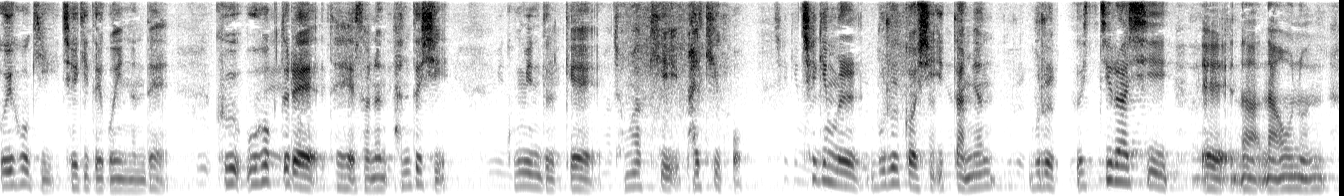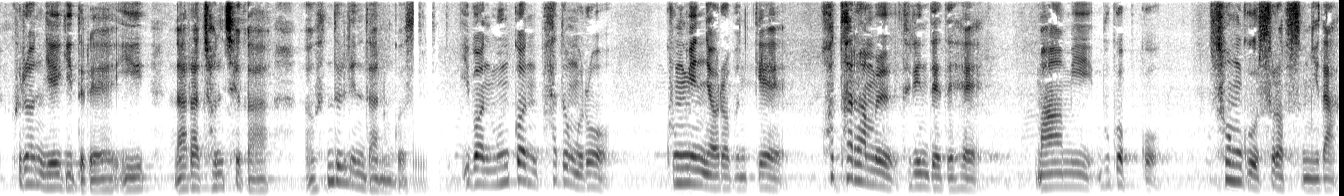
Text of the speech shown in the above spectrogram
의혹이 제기되고 있는데 그 의혹들에 대해서는 반드시 국민들께 정확히 밝히고 책임을 물을 것이 있다면 물을 그 찌라시에 나, 나오는 그런 얘기들에 이 나라 전체가 흔들린다는 것 이번 문건 파동으로 국민 여러분께 허탈함을 드린 데 대해 마음이 무겁고 송구스럽습니다.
